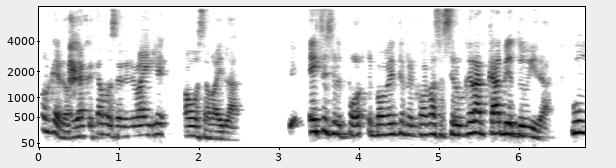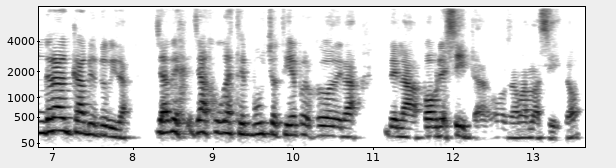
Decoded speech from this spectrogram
¿Por qué no? Ya que estamos en el baile, vamos a bailar. Este es el, momento en el cual vas a hacer un gran cambio en tu vida, un gran cambio en tu vida. Ya, ya jugaste mucho tiempo el juego de la, de la pobrecita, vamos a llamarlo así, ¿no?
